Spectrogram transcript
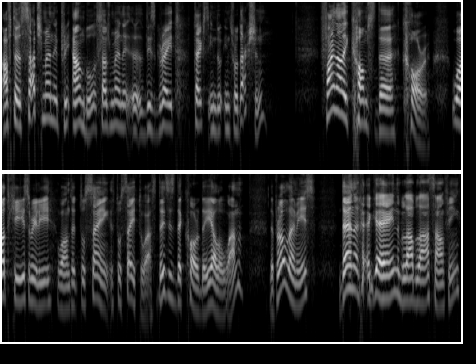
after such many preamble, such many, uh, this great text in the introduction, finally comes the core, what he is really wanted to say, to say to us. This is the core, the yellow one. The problem is, then again, blah, blah, something,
